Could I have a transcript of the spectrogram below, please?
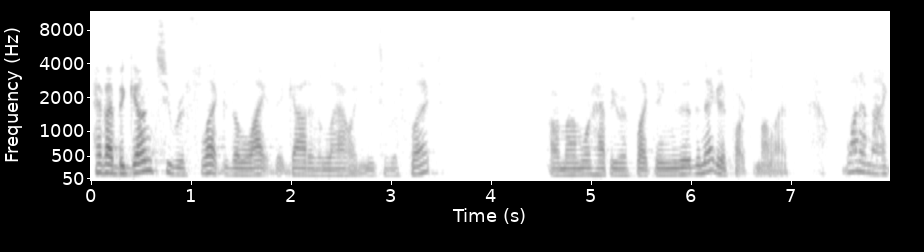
have I begun to reflect the light that God is allowing me to reflect? Or am I more happy reflecting the, the negative parts of my life? What am I,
